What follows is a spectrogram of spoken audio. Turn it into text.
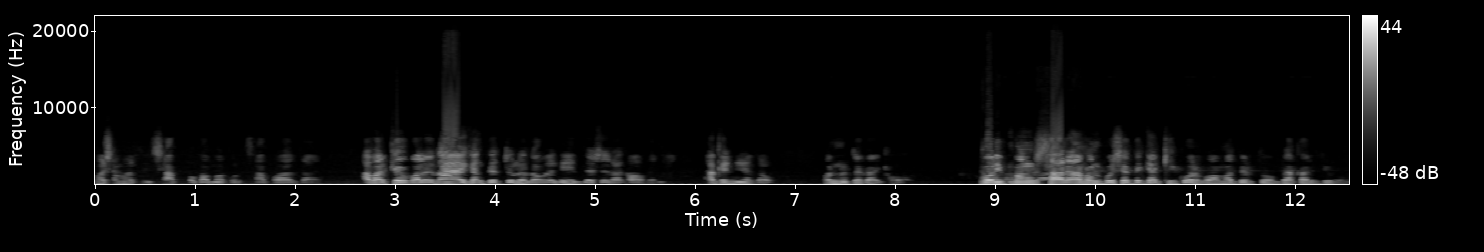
মশামাছি সাপ পোকামাকড়, সাপ হওয়া যায়। আবার কেউ বলে, না, এখান থেকে চলে যাও, একে দেশে রাখা হবে না আগে নিয়ে যাও, অন্য জায়গায় খাওয়াও। গরিব মানুষ, স্যার, এখন বসে থেকে কি করব? আমাদের তো বেকার জীবন।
